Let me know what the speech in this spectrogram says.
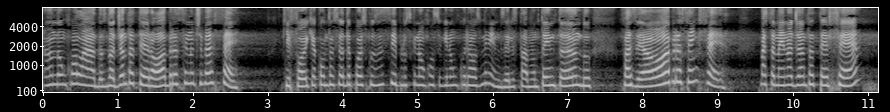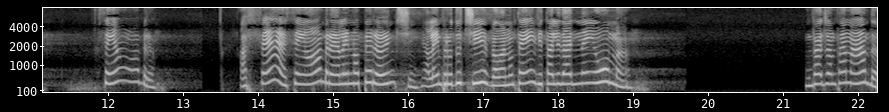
andam coladas. Não adianta ter obras se não tiver fé. Que foi o que aconteceu depois com os discípulos que não conseguiram curar os meninos. Eles estavam tentando fazer a obra sem fé. Mas também não adianta ter fé sem a obra. A fé sem obra ela é inoperante, ela é improdutiva, ela não tem vitalidade nenhuma. Não vai adiantar nada.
